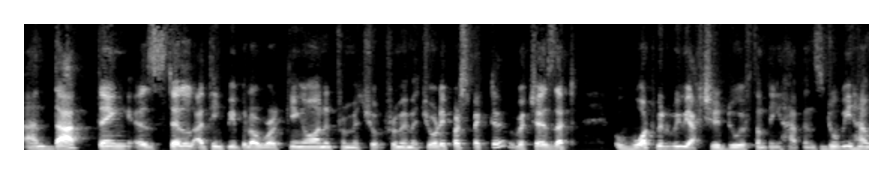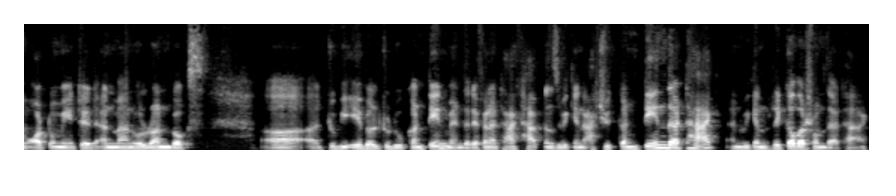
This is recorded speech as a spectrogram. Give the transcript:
and that thing is still I think people are working on it from mature, from a maturity perspective, which is that what will we actually do if something happens? Do we have automated and manual runbooks uh, to be able to do containment? That if an attack happens, we can actually contain the attack and we can recover from the attack.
